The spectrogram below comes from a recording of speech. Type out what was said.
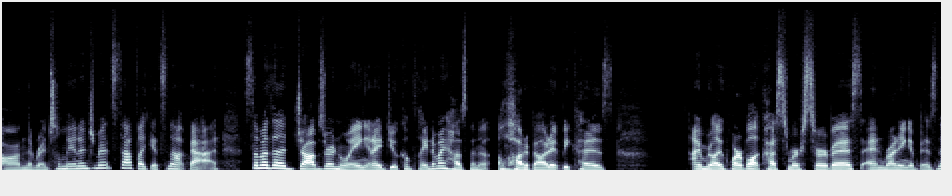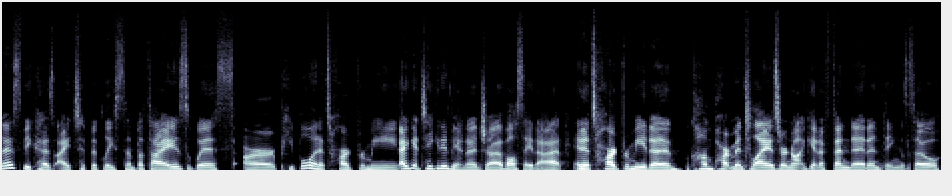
on the rental management stuff. Like it's not bad. Some of the jobs are annoying. And I do complain to my husband a lot about it because I'm really horrible at customer service and running a business because I typically sympathize with our people and it's hard for me. I get taken advantage of, I'll say that. And it's hard for me to compartmentalize or not get offended and things. So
